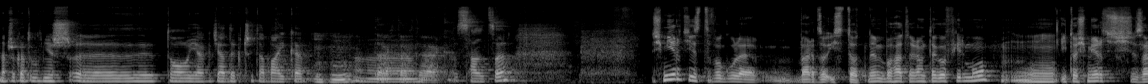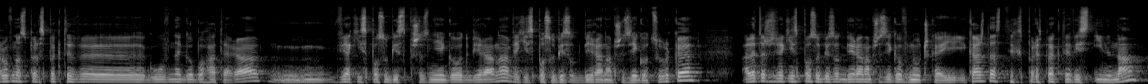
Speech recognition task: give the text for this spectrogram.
Na przykład również y, to, jak dziadek czyta bajkę. Mhm. tak, tak, tak. Salce. Śmierć jest w ogóle bardzo istotnym bohaterem tego filmu mm, i to śmierć zarówno z perspektywy głównego bohatera, mm, w jaki sposób jest przez niego odbierana, w jaki sposób jest odbierana przez jego córkę, ale też w jaki sposób jest odbierana przez jego wnuczkę. I, i każda z tych perspektyw jest inna.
